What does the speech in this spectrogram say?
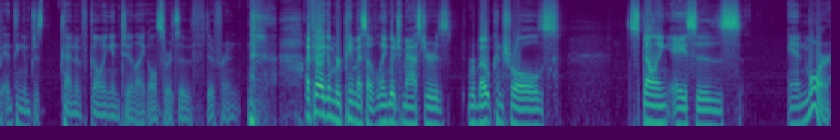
I think I'm just kind of going into like all sorts of different. I feel like I'm repeating myself. Language masters, remote controls, spelling aces, and more.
